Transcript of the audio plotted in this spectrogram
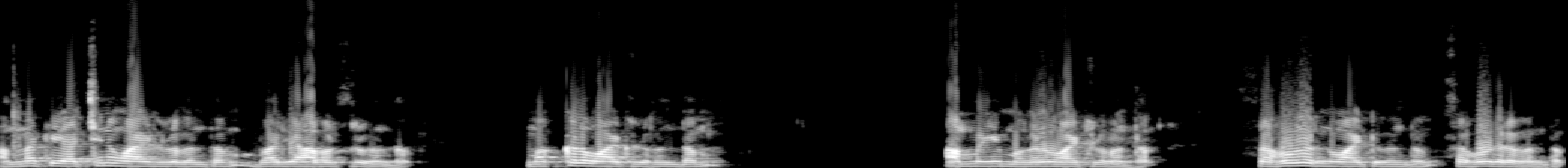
അമ്മയ്ക്ക് അച്ഛനുമായിട്ടുള്ള ബന്ധം ഭാര്യാഭർത്തൃ ബന്ധം. മക്കളുമായിട്ടുള്ള ബന്ധം അമ്മയും മകളുമായിട്ടുള്ള ബന്ധം സഹോദരനുമായിട്ട് ബന്ധം സഹോദര ബന്ധം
